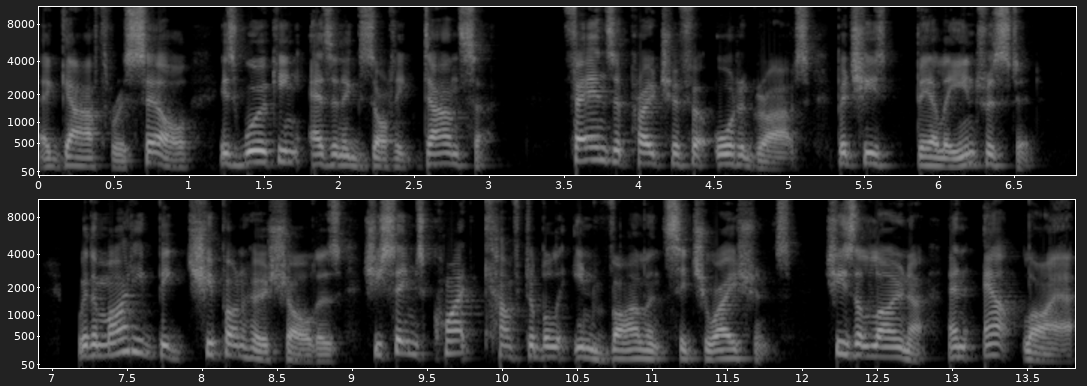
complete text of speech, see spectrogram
Agathe Rousselle, is working as an exotic dancer. Fans approach her for autographs, but she's barely interested. With a mighty big chip on her shoulders, she seems quite comfortable in violent situations. She's a loner, an outlier,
